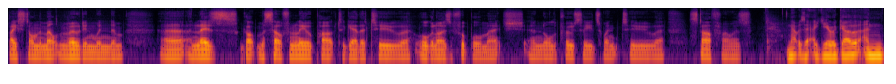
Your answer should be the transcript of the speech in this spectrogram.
based on the Melton Road in Wymondham. Uh, and Les got myself and Leo Park together to uh, organise a football match, and all the proceeds went to uh, Star Throwers. And that was a year ago. And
